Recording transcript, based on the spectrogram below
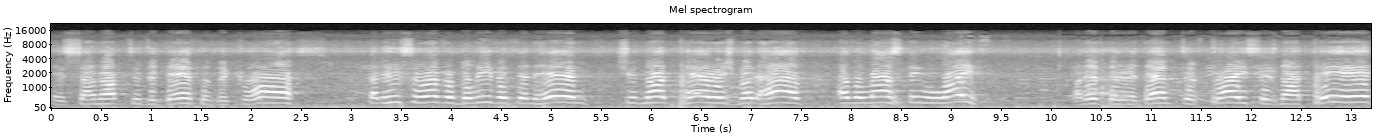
his Son up to the death of the cross, that whosoever believeth in him should not perish but have everlasting life. But if the redemptive price is not paid,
